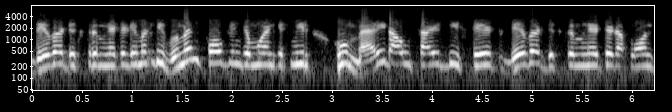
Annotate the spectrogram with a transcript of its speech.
they were discriminated. Even the women folk in Jammu and Kashmir who married outside the state, they were discriminated upon.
